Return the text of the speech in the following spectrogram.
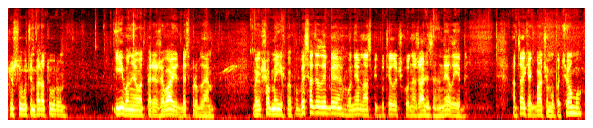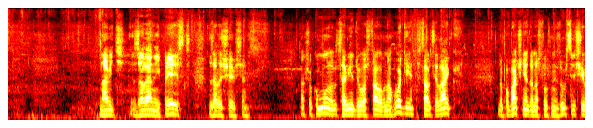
плюсову температуру. І вони от переживають без проблем. Бо якщо б ми їх висадили б, вони в нас під бутилочку, на жаль, згнили б. А так, як бачимо по цьому, навіть зелений приріст залишився. Так що, кому це відео стало в нагоді, ставте лайк. До побачення, до наступних зустрічей.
